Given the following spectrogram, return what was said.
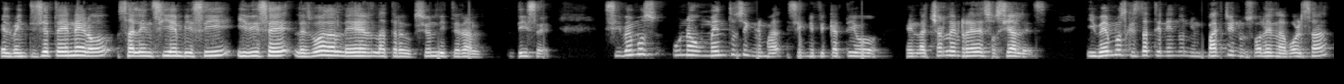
el 27 de enero, sale en CNBC y dice, les voy a leer la traducción literal. Dice, si vemos un aumento significativo en la charla en redes sociales y vemos que está teniendo un impacto inusual en la bolsa,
